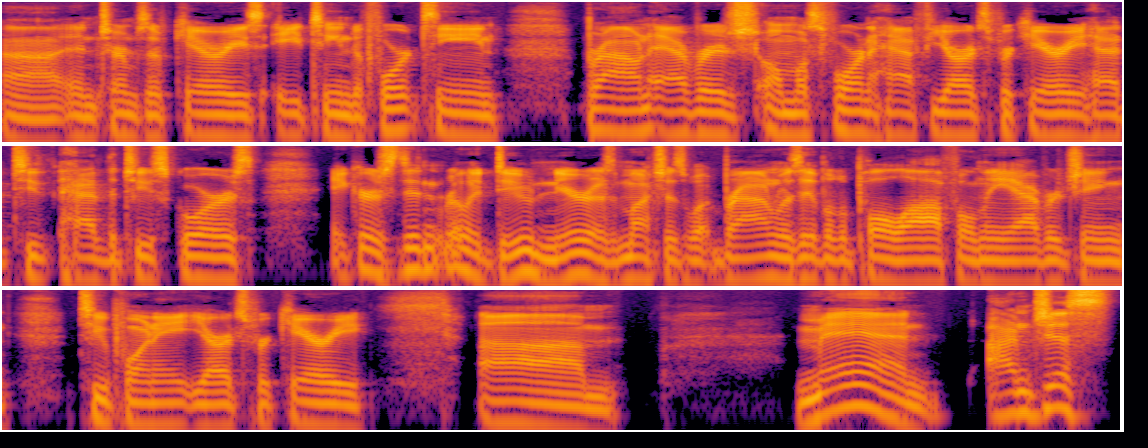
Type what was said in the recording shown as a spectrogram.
uh, in terms of carries, eighteen to fourteen. Brown averaged almost four and a half yards per carry, had two had the two scores. Akers didn't really do near as much as what Brown was able to pull off, only averaging two point eight yards per carry. Um, man, I'm just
